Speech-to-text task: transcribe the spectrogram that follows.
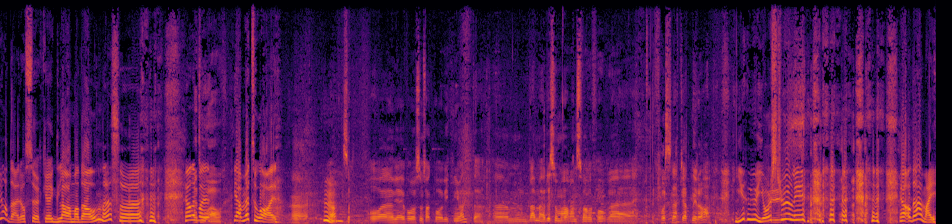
Ja, det er å søke Glamadalen, det. Så ja, det er bare... Med to a-er? Ja, med to a-er. Hmm. Ja, og uh, vi er jo på, som sagt på Vikingeventet. Um, hvem er det som har ansvaret for, uh, for Snapchaten i dag? Juhu, yours truly! ja, og det er meg.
